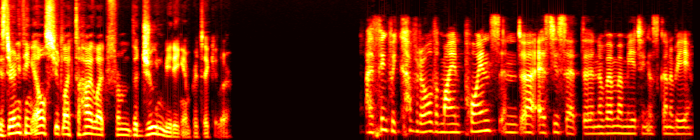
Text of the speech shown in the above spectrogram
is there anything else you'd like to highlight from the June meeting in particular? I think we covered all the main points. And uh, as you said, the November meeting is going to be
